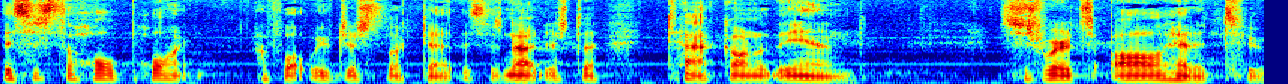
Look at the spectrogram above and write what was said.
this is the whole point of what we've just looked at. This is not just a tack on at the end. This is where it's all headed to.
